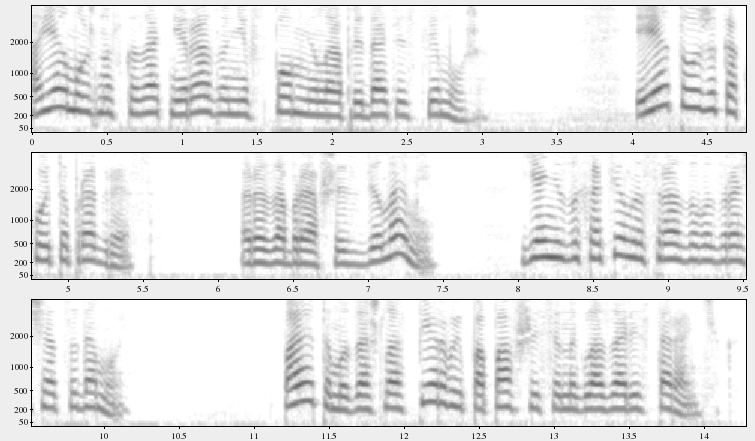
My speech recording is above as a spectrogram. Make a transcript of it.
а я, можно сказать, ни разу не вспомнила о предательстве мужа. И это уже какой-то прогресс. Разобравшись с делами, я не захотела сразу возвращаться домой. Поэтому зашла в первый попавшийся на глаза ресторанчик.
